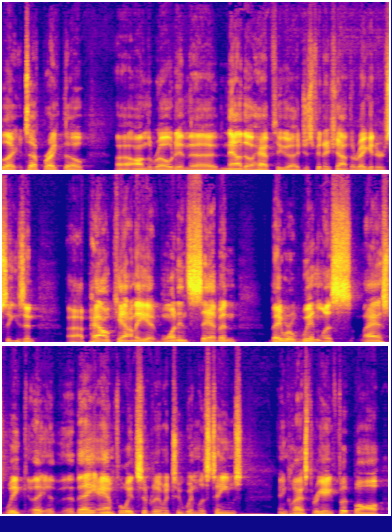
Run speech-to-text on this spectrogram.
break, tough break though uh, on the road, and uh, now they'll have to uh, just finish out the regular season. Uh, Powell County at one and seven. They were winless last week. They, they and Floyd simply only two winless teams in Class 3A football.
